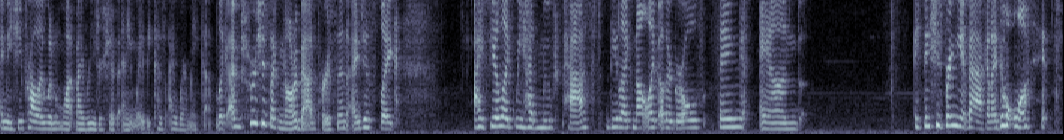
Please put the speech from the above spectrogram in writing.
I mean, she probably wouldn't want my readership anyway because I wear makeup. Like, I'm sure she's like not a bad person. I just like, I feel like we had moved past the like not like other girls thing and I think she's bringing it back and I don't want it.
